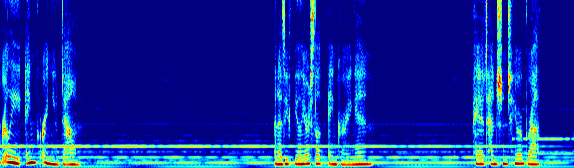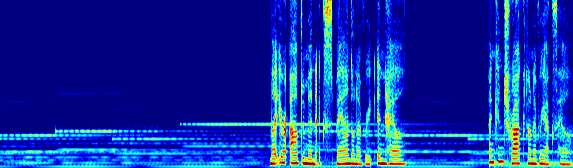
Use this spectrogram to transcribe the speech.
really anchoring you down. And as you feel yourself anchoring in, pay attention to your breath. Let your abdomen expand on every inhale and contract on every exhale.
